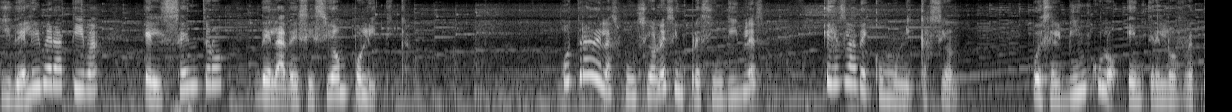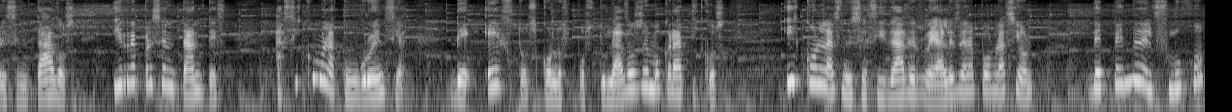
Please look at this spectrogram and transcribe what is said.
y deliberativa el centro de la decisión política. Otra de las funciones imprescindibles es la de comunicación, pues el vínculo entre los representados y representantes, así como la congruencia de estos con los postulados democráticos y con las necesidades reales de la población, depende del flujo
